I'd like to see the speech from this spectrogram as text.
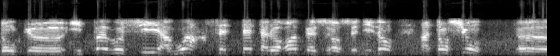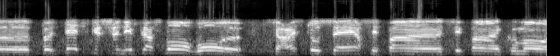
Donc ils peuvent aussi avoir cette tête à l'Europe en se disant attention, euh, peut-être que ce déplacement, bon, euh, ça reste au cerf, c'est pas, c'est pas un, comment,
